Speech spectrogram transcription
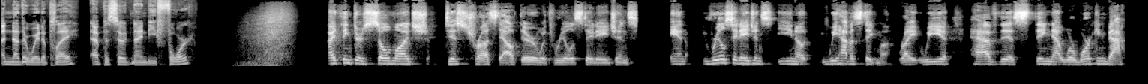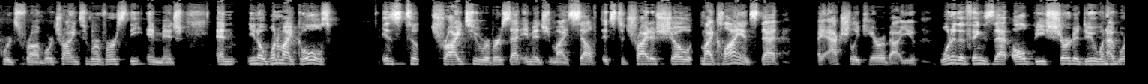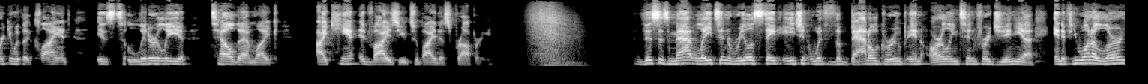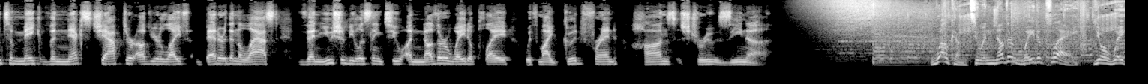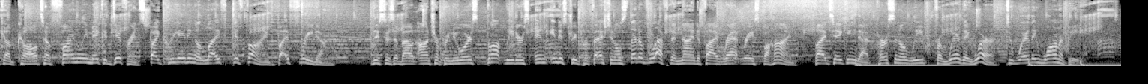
Another Way to Play, episode 94. I think there's so much distrust out there with real estate agents. And real estate agents, you know, we have a stigma, right? We have this thing that we're working backwards from. We're trying to reverse the image. And, you know, one of my goals is to try to reverse that image myself. It's to try to show my clients that I actually care about you. One of the things that I'll be sure to do when I'm working with a client is to literally tell them, like, I can't advise you to buy this property. This is Matt Layton, real estate agent with the Battle Group in Arlington, Virginia. And if you want to learn to make the next chapter of your life better than the last, then you should be listening to Another Way to Play with my good friend Hans Struzina. Welcome to Another Way to Play, your wake up call to finally make a difference by creating a life defined by freedom. This is about entrepreneurs, thought leaders, and industry professionals that have left the 9 to 5 rat race behind by taking that personal leap from where they were to where they want to be.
